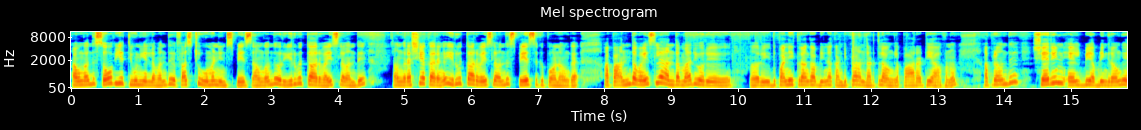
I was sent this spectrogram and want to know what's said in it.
அவங்க வந்து சோவியத் யூனியனில் வந்து ஃபஸ்ட்டு உமன் இன் ஸ்பேஸ் அவங்க வந்து ஒரு இருபத்தாறு வயசில் வந்து அவங்க ரஷ்யக்காரங்க இருபத்தாறு வயசில் வந்து ஸ்பேஸுக்கு போனவங்க. அப்போ அந்த வயசில் அந்த மாதிரி ஒரு ஒரு இது பண்ணியிருக்கிறாங்க அப்படின்னா கண்டிப்பாக அந்த இடத்துல அவங்கள பாராட்டியே ஆகணும். அப்புறம் வந்து ஷெரின் எல்பி அப்படிங்கிறவங்க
